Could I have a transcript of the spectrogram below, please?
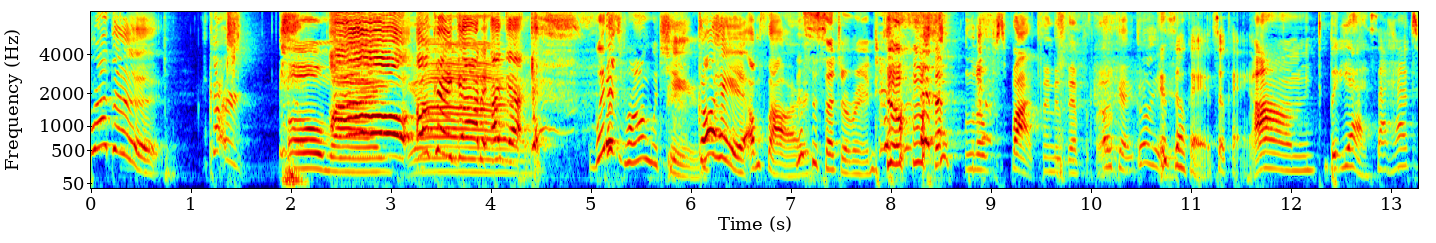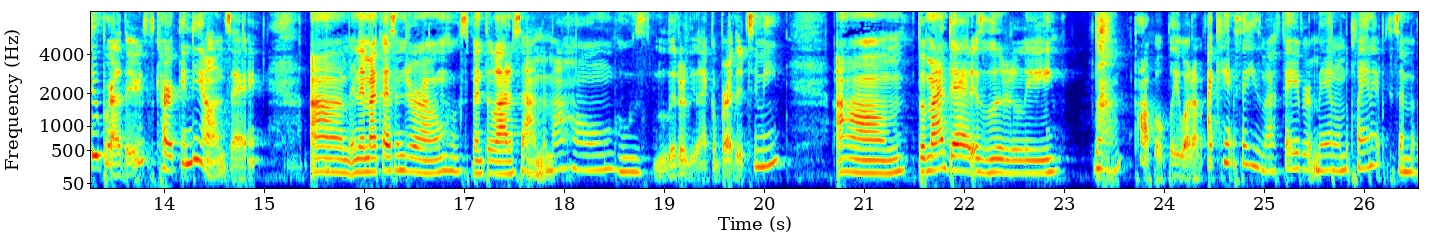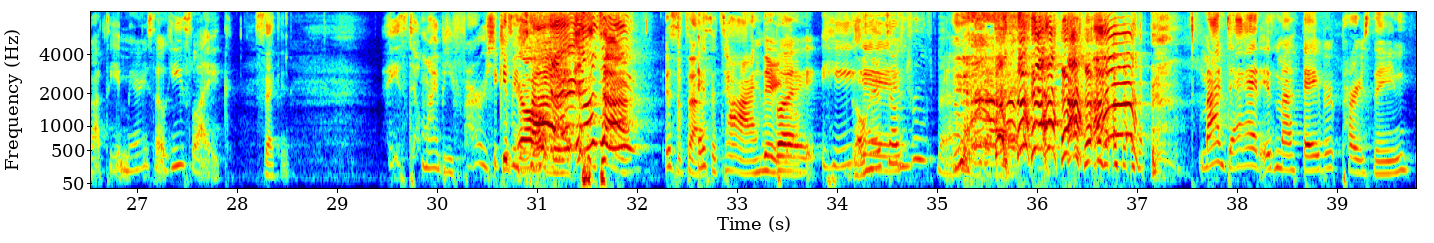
brother, Kurt. Oh my. Oh, okay, got it. I got it. What is wrong with you? Go ahead. I'm sorry. This is such a random little spots in this episode. Okay, go ahead. It's okay. It's okay. Um, but yes, I have two brothers, Kirk and Deontay. Um, and then my cousin Jerome, who spent a lot of time in my home, who's literally like a brother to me. Um, but my dad is literally probably one of I can't say he's my favorite man on the planet because I'm about to get married. So he's like Second. He still might be first. It could be tied. It's a tie. It's a tie. It's a tie. There you but he Go ahead, is, tell the truth now. my dad is my favorite person.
